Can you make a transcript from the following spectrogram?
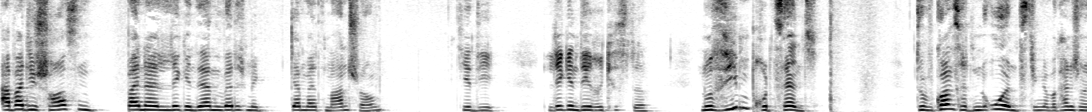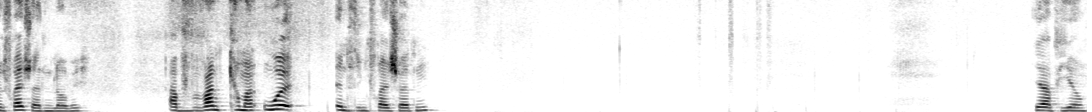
Aber die Chancen bei einer legendären werde ich mir gerne jetzt mal anschauen. Hier die legendäre Kiste. Nur 7%. Du bekommst halt einen Urinstinkt, aber kann ich noch nicht freischalten, glaube ich. Aber wann kann man Urinstinkt freischalten? Ja, ab hier.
